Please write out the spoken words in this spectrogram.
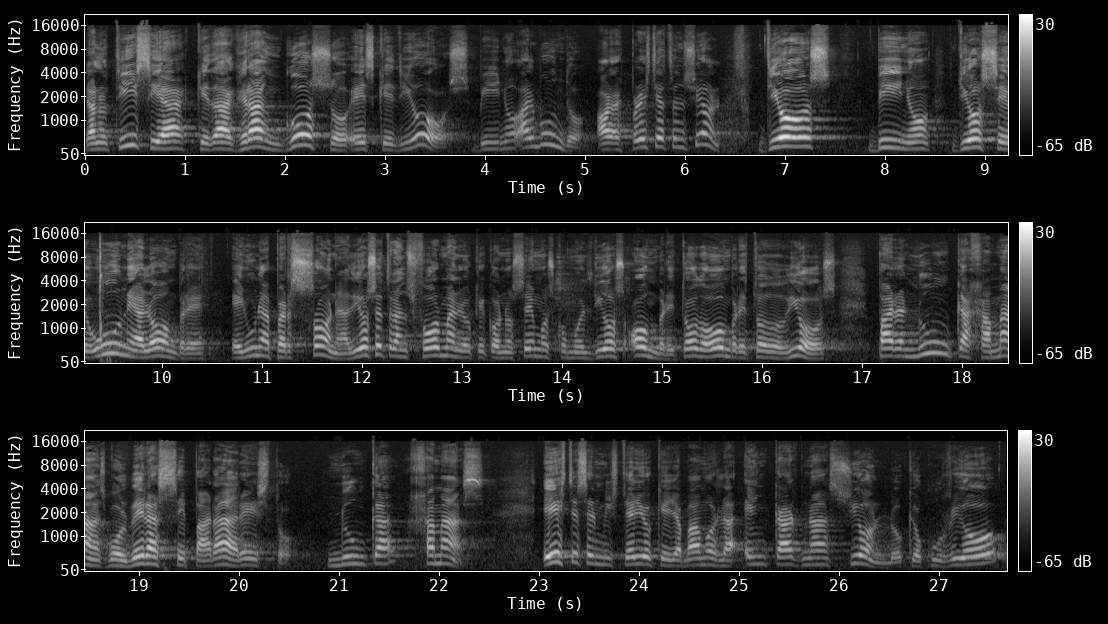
La noticia que da gran gozo es que Dios vino al mundo. Ahora, preste atención. Dios vino, Dios se une al hombre en una persona. Dios se transforma en lo que conocemos como el Dios hombre, todo hombre, todo Dios, para nunca jamás volver a separar esto. Nunca jamás. Este es el misterio que llamamos la encarnación, lo que ocurrió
